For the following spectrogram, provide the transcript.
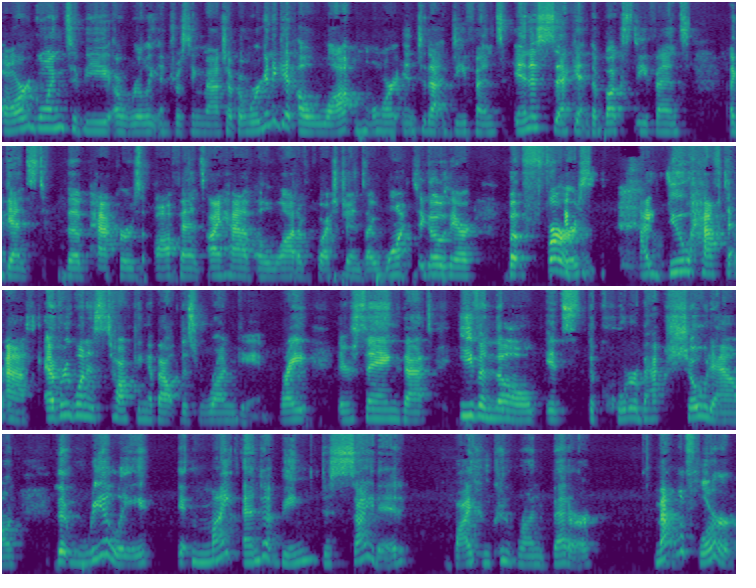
are going to be a really interesting matchup, and we're going to get a lot more into that defense in a second. The Bucs defense against the Packers offense. I have a lot of questions. I want to go there, but first, I do have to ask. Everyone is talking about this run game, right? They're saying that even though it's the quarterback showdown, that really it might end up being decided by who can run better. Matt LaFleur,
